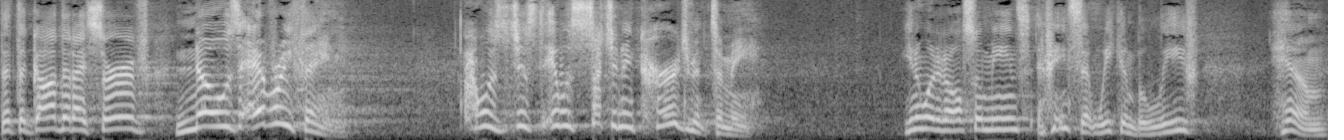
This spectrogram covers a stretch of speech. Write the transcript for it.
That the God that I serve knows everything. I was just, it was such an encouragement to me. You know what it also means? It means that we can believe Him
